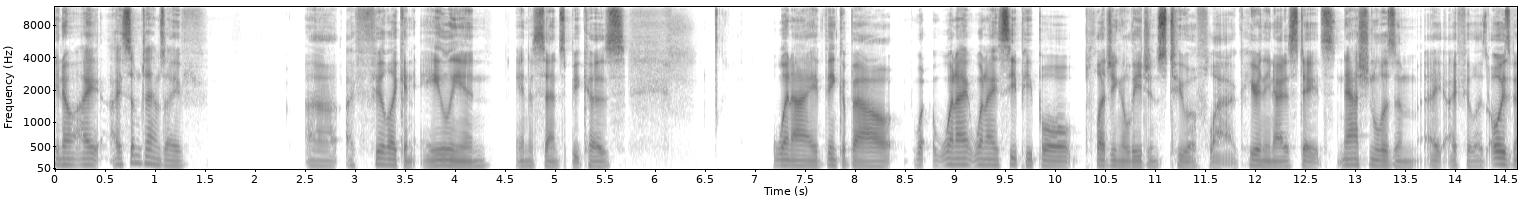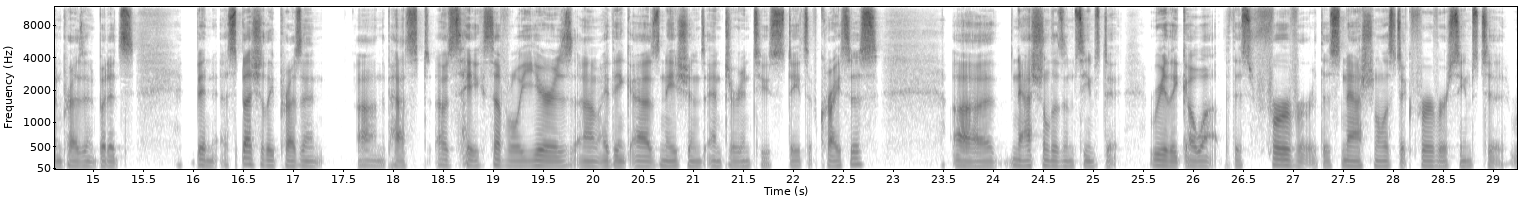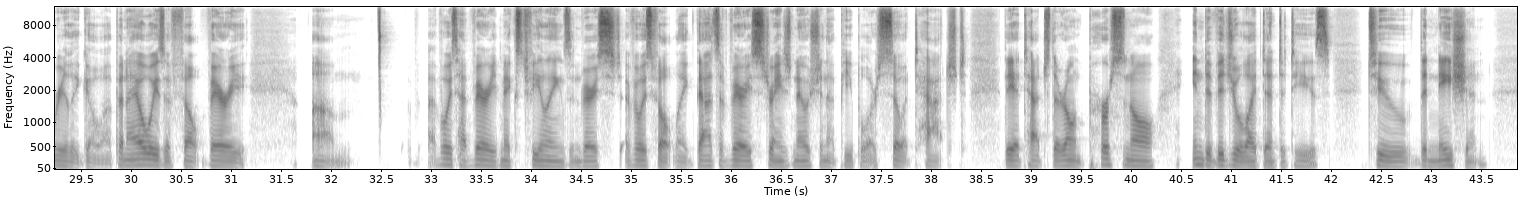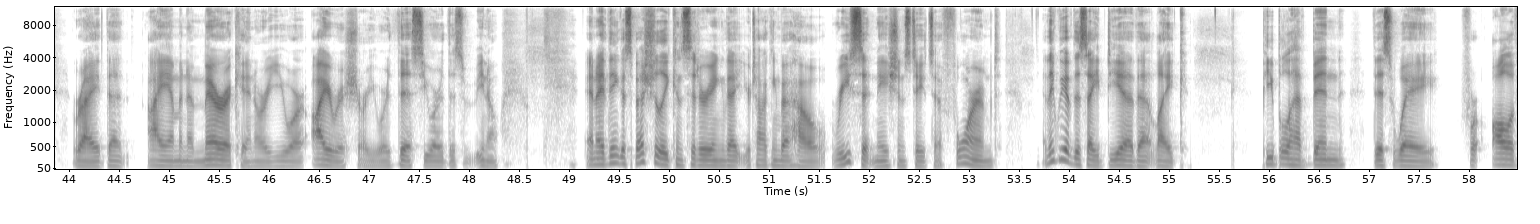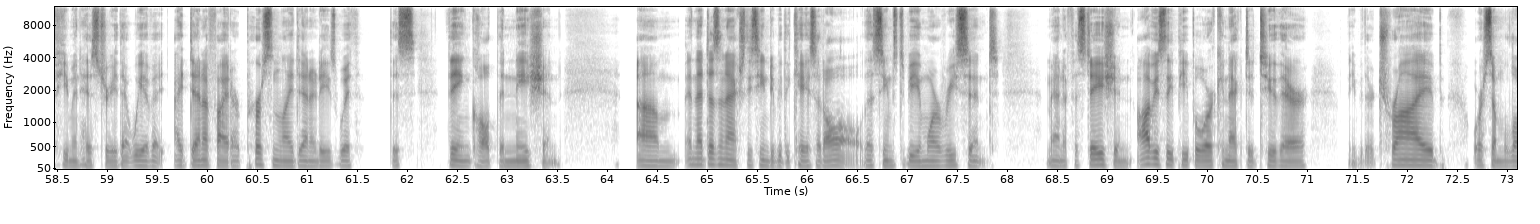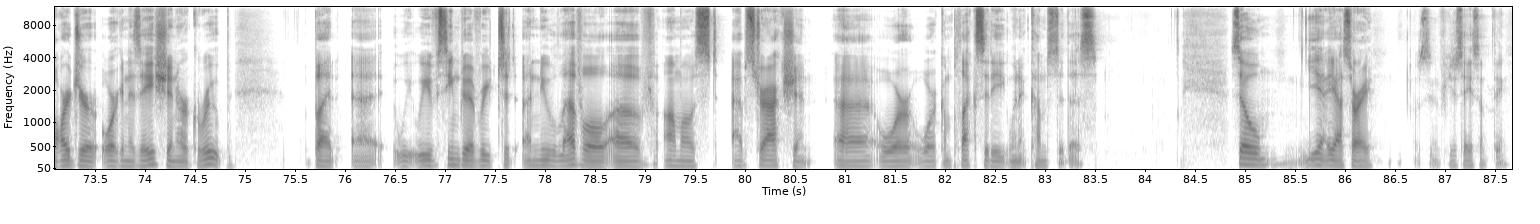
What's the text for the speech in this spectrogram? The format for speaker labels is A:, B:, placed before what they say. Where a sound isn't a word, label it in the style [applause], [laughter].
A: You know, I I sometimes I've uh, I feel like an alien in a sense because when I think about when I when I see people pledging allegiance to a flag here in the United States, nationalism I, I feel has always been present, but it's been especially present uh, in the past I would say [laughs] several years. Um, I think as nations enter into states of crisis, uh, nationalism seems to really go up. This fervor, this nationalistic fervor, seems to really go up, and I always have felt very. Um, I've always had very mixed feelings and very I've always felt like that's a very strange notion that people are so attached. They attach their own personal individual identities to the nation, right? That I am an American or you are Irish or you are this, you are this, you know. And I think especially considering that you're talking about how recent nation states have formed, I think we have this idea that like people have been this way for all of human history that we have identified our personal identities with this thing called the nation. Um, and that doesn't actually seem to be the case at all. That seems to be a more recent manifestation. Obviously, people were connected to their maybe their tribe or some larger organization or group, but uh, we we've seemed to have reached a new level of almost abstraction uh, or or complexity when it comes to this. So yeah, yeah. Sorry, if you say something.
